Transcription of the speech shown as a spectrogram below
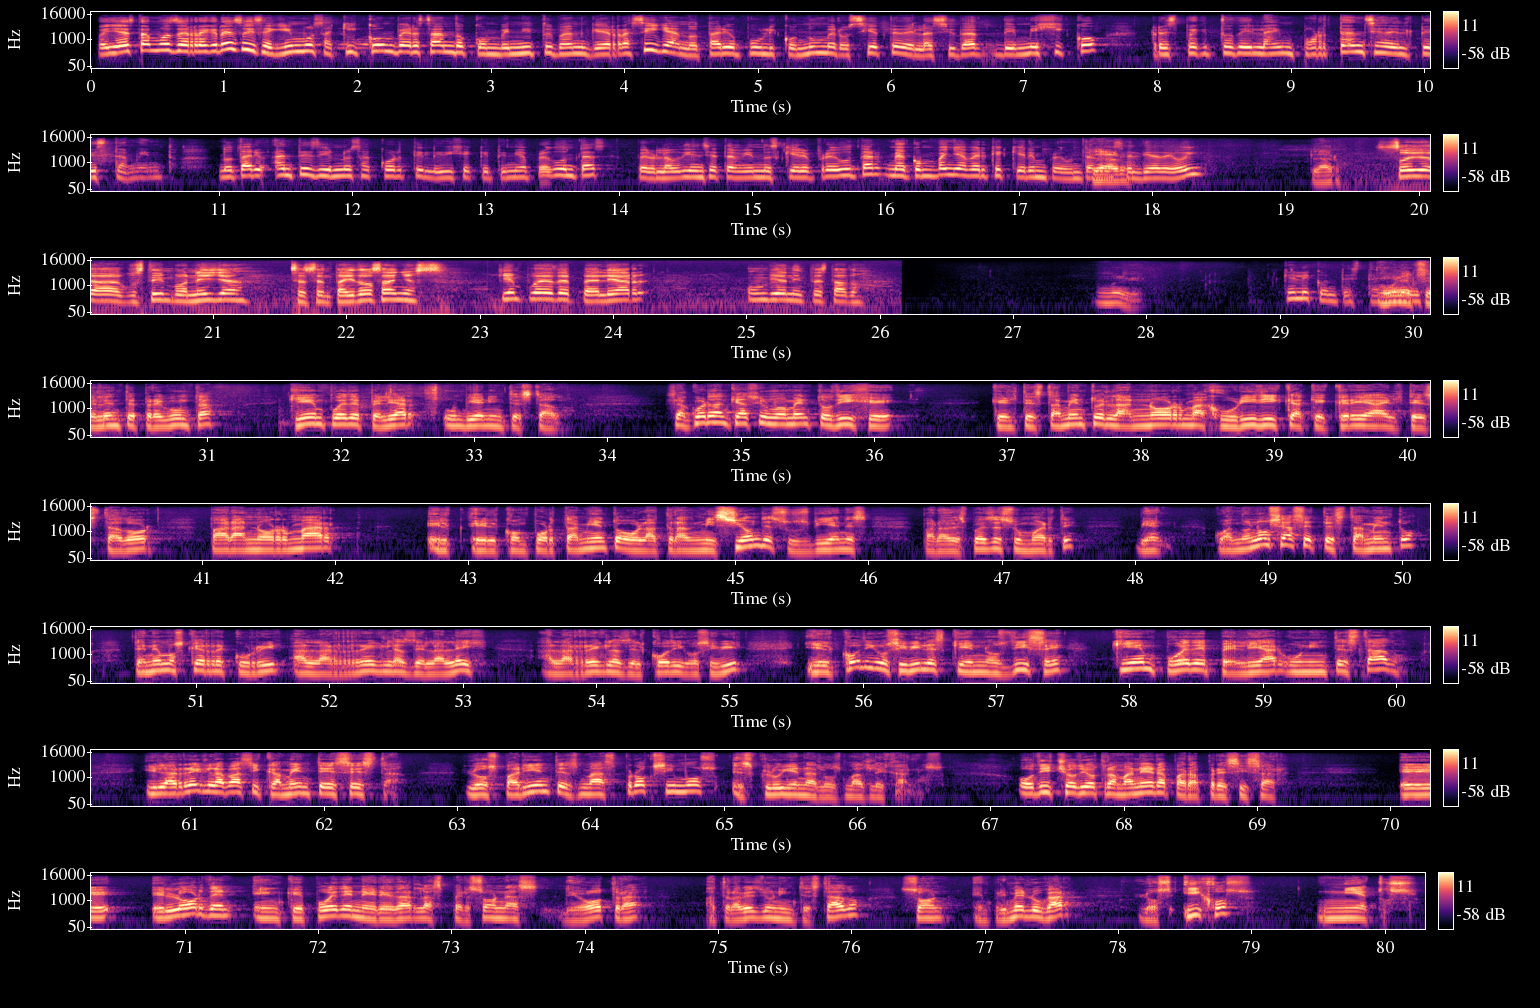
Pues ya estamos de regreso y seguimos aquí conversando con Benito Iván Guerrasilla, notario público número 7 de la Ciudad de México, respecto de la importancia del testamento. Notario, antes de irnos a corte le dije que tenía preguntas, pero la audiencia también nos quiere preguntar. ¿Me acompaña a ver qué quieren preguntarnos el día de hoy? Claro. Soy Agustín Bonilla, 62 años. ¿Quién puede pelear un bien intestado? Muy bien. ¿Qué le contestaría? Una excelente pregunta. ¿Quién puede pelear un bien intestado? ¿Se acuerdan que hace un momento dije que el testamento es la norma jurídica que crea el testador para normar el, comportamiento o la transmisión de sus bienes para después de su muerte? Bien, cuando no se hace testamento, tenemos que recurrir a las reglas de la ley, a las reglas del Código Civil, y el Código Civil es quien nos dice ¿quién puede pelear un intestado? Y la regla básicamente es esta. Los parientes más próximos excluyen a los más lejanos. O dicho de otra manera, para precisar, eh, el orden en que pueden heredar las personas de otra a través de un intestado son, en primer lugar, los hijos, nietos,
